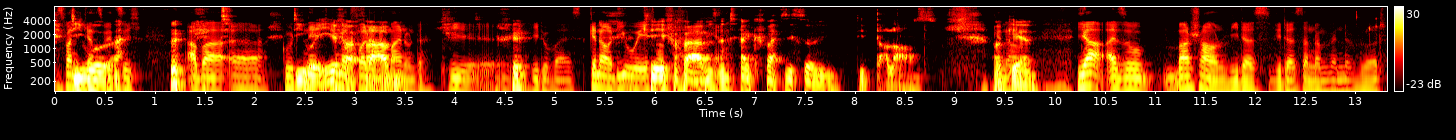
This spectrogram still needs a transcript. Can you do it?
Das fand die ich ganz witzig. Aber äh, gut, die nee, ich bin auch voll deiner Meinung, wie, äh, wie du weißt. Genau, die UEFA. Die UEFA-Farben ja. sind dann quasi so die, die Dollars. Genau. Okay. Ja, also mal schauen, wie das, wie das dann am Ende wird.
